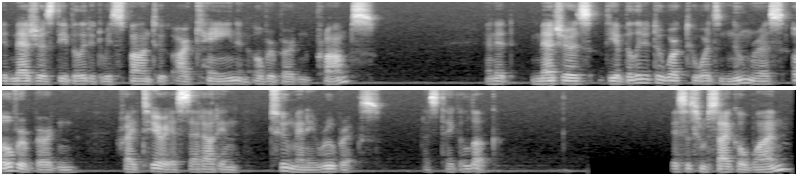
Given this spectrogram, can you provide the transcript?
it measures the ability to respond to arcane and overburdened prompts, and it measures the ability to work towards numerous overburdened criteria set out in too many rubrics. Let's take a look. This is from Cycle 1.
